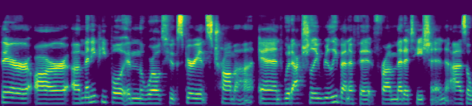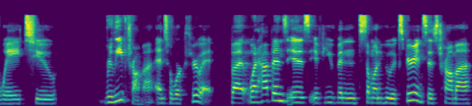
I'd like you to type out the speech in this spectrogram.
there are uh, many people in the world who experience trauma and would actually really benefit from meditation as a way to relieve trauma and to work through it. But what happens is if you've been someone who experiences trauma,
